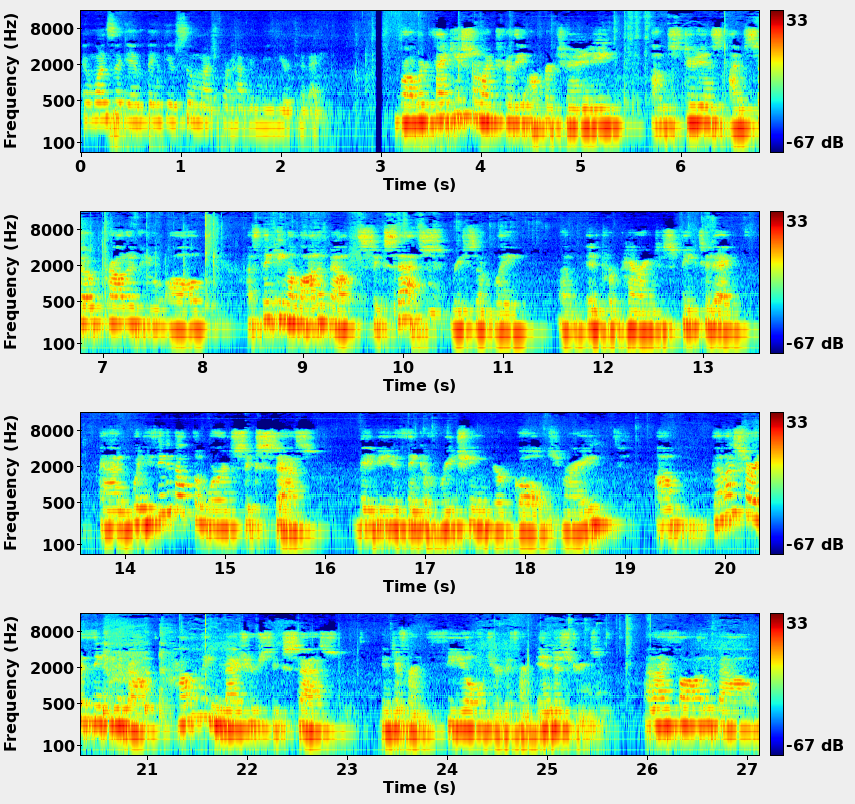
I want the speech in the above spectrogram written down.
And once again, thank you so much for having me here today. Robert, thank you so much for the opportunity. Um, students, I'm so proud of you all. I was thinking a lot about success recently uh, in preparing to speak today. And when you think about the word success, maybe you think of reaching your goals, right? Um, then I started thinking about how do we measure success in different fields or different industries. And I thought about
